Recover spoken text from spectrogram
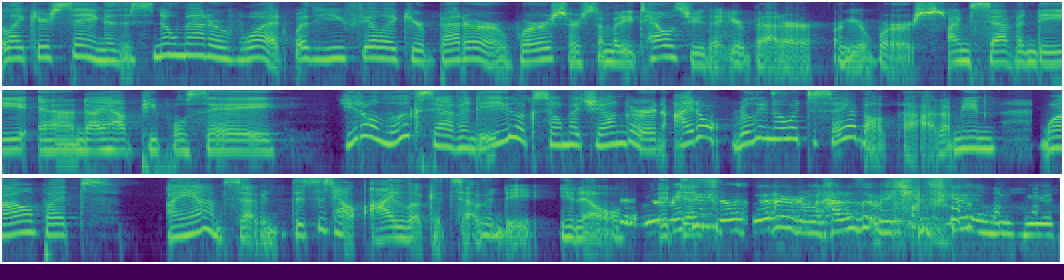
like you're saying, it's no matter what, whether you feel like you're better or worse, or somebody tells you that you're better or you're worse. I'm 70 and I have people say, you don't look 70. You look so much younger. And I don't really know what to say about that. I mean, well, but I am 70. This is how I look at 70, you know. Does it, it make does, you feel good or how does it make you feel?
